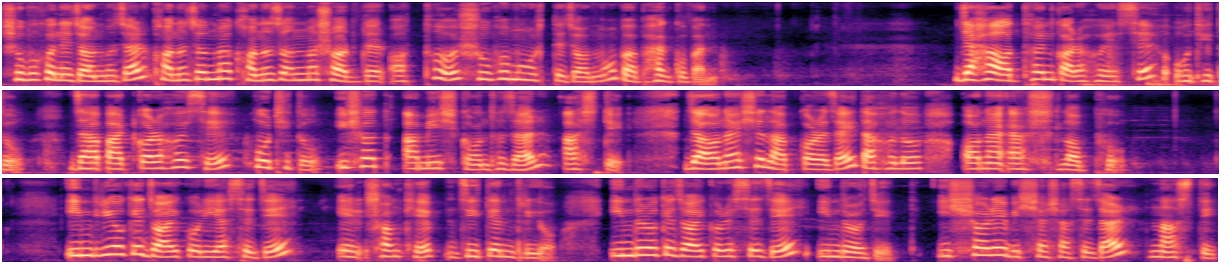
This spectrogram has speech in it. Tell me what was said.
শুভক্ষণে জন্মজার ক্ষণজন্মা ক্ষণজন্মা শব্দের অর্থ শুভ মুহূর্তে জন্ম বা ভাগ্যবান। যাহা অধ্যয়ন করা হয়েছে অধিত, যাহা পাঠ করা হয়েছে পঠিত। ঈষৎ আমিষ গন্ধজার আষ্টে, যা অনায়াসে লাভ করা যায় তা হল অনায়াসলভ্য। ইন্দ্রিয়কে জয় করিয়াছে যে এর সংক্ষেপ জিতেন্দ্রিয়। ইন্দ্রকে জয় করেছে যে ইন্দ্রজিৎ। ঈশ্বরে বিশ্বাস আছে যার নাস্তিক।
